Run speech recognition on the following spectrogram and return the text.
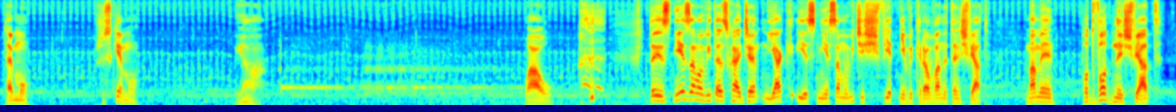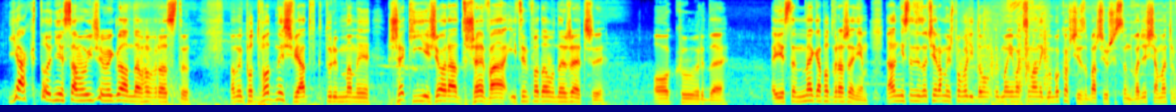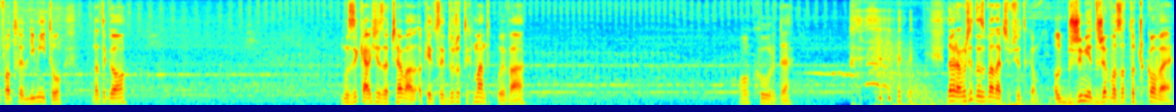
temu wszystkiemu. Ja. Wow. To jest niesamowite, słuchajcie, jak jest niesamowicie świetnie wykreowany ten świat. Mamy podwodny świat. Jak to niesamowicie wygląda po prostu. Mamy podwodny świat, w którym mamy rzeki, jeziora, drzewa i tym podobne rzeczy. O kurde. Jestem mega pod wrażeniem. No, Ale niestety docieramy już powoli do mojej maksymalnej głębokości. Zobaczcie, już jestem 20 metrów od limitu. Dlatego Muzyka się zaczęła. Okej, tutaj dużo tych mant pływa. O kurde. Dobra, muszę to zbadać szybciutko. Olbrzymie drzewo zatoczkowe.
